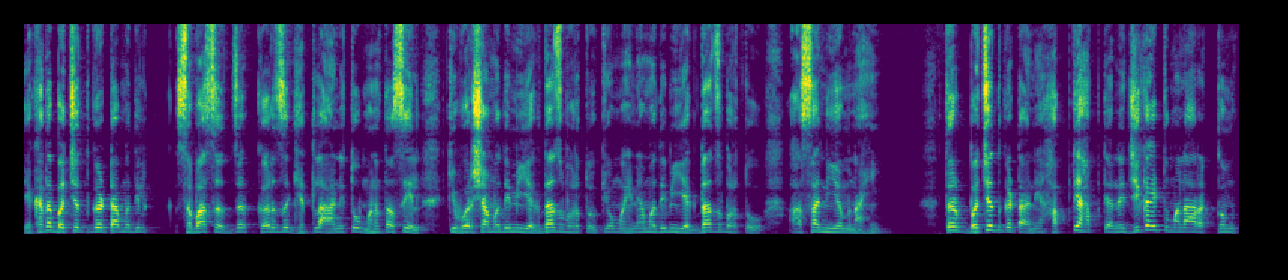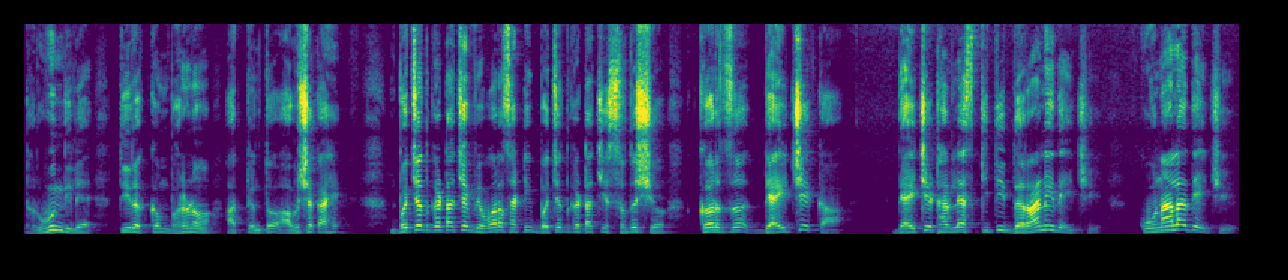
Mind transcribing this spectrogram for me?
एखादा बचत गटामधील सभासद जर कर्ज घेतला आणि तो म्हणत असेल की वर्षामध्ये मी एकदाच भरतो किंवा महिन्यामध्ये मी एकदाच भरतो असा नियम नाही. तर बचत गटाने हप्त्या हप्त्याने जी काही तुम्हाला रक्कम ठरवून दिली आहे ती रक्कम भरणं अत्यंत आवश्यक आहे. बचत गटाच्या व्यवहारासाठी बचत गटाचे सदस्य कर्ज द्यायचे का? द्यायचे ठरल्यास किती दराने द्यायचे? कोणाला द्यायचे?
